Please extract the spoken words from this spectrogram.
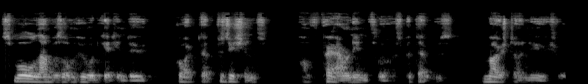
small numbers of them who would get into quite uh, positions of power and influence, but that was most unusual.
